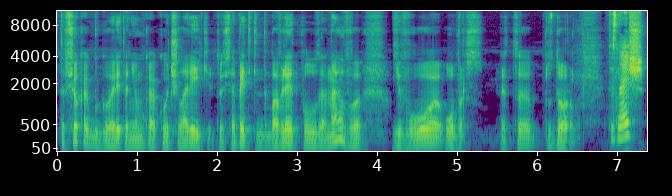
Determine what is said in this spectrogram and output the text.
это все как бы говорит о нем как о человеке. То есть, опять-таки, добавляет полутона в его образ. Это здорово. Ты знаешь,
